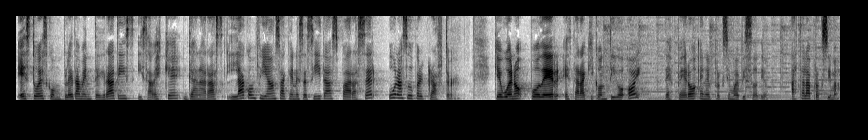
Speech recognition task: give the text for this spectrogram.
Esto es completamente gratis y sabes que ganarás la confianza que necesitas para ser una super crafter. Qué bueno poder estar aquí contigo hoy. Te espero en el próximo episodio. Hasta la próxima.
